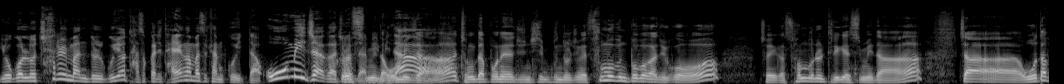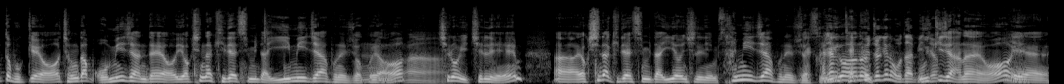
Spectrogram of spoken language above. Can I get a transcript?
요걸로 차를 만들고요. 다섯 가지 다양한 맛을 담고 있다. 오미자가 그렇습니다. 정답입니다. 오미자. 정답 보내주신 분들 중에 20분 뽑아가지고 저희가 선물을 드리겠습니다. 자, 오답도 볼게요. 정답 오미자인데요. 역시나 기대했습니다. 이미자 보내주셨고요. 음, 아. 7527님. 아, 역시나 기대했습니다. 이현실님. 삼이자 보내주셨습니다. 네, 가장 대표적인 오답이죠. 웃기지 않아요. 예. 예.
